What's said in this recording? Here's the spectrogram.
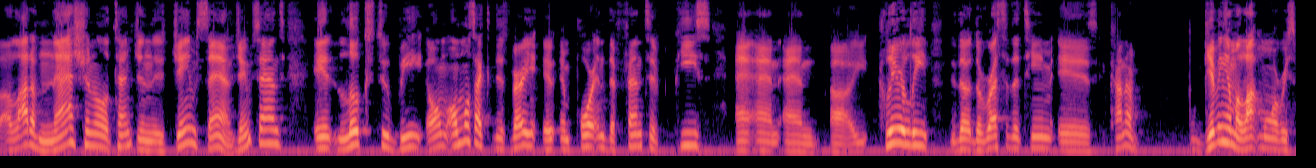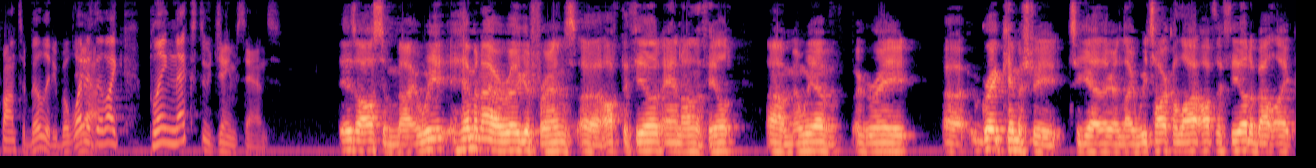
a lot of national attention is James Sands. James Sands, it looks to be almost like this very important defensive piece, and and, and uh, clearly the the rest of the team is kind of giving him a lot more responsibility. But what is Yeah. it like playing next to James Sands? It is awesome. Uh, we, him and I are really good friends uh, off the field and on the field, um, and we have a great, uh, great chemistry together. And like we talk a lot off the field about like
